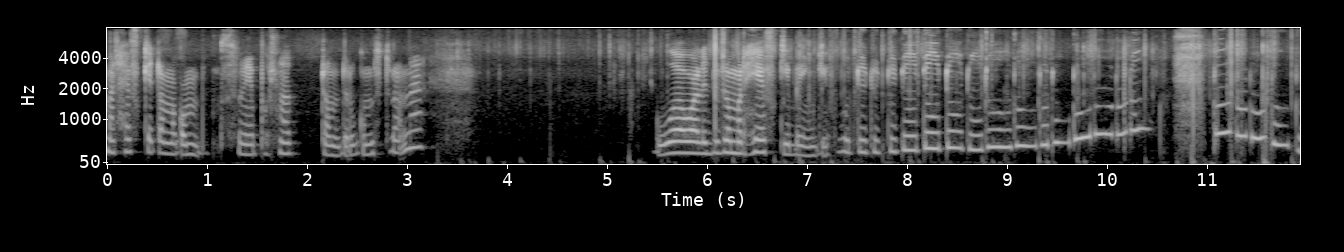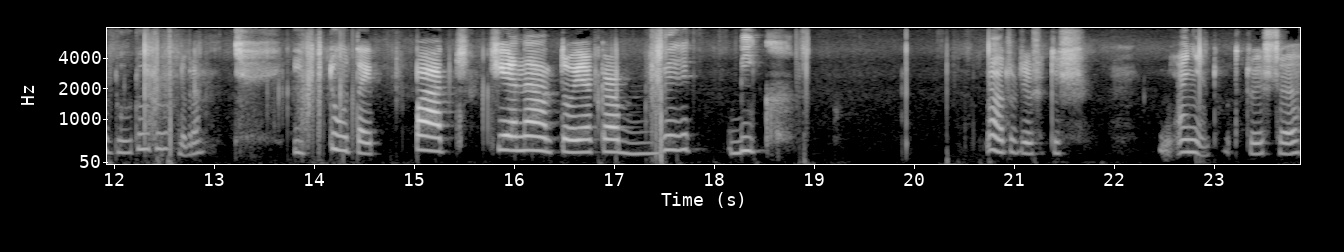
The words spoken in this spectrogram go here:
Marchewkie to mogą w sumie pójść na tą drugą stronę. Wow, ale dużo marchewki będzie. Dobra. I tutaj patrzcie na to, jaka big. No, tutaj już jakieś... A nie, tu, tu jeszcze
